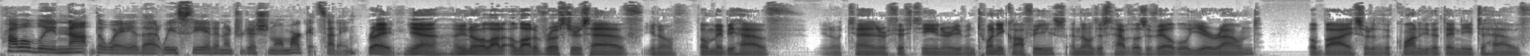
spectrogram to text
probably not the way that we see it in a traditional market setting. Right. Yeah. You know, a lot of, a lot of roasters have, you know, they'll maybe have, you know, 10 or 15 or even 20 coffees and they'll just have those available year round. They'll buy sort of the quantity that they need to have,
